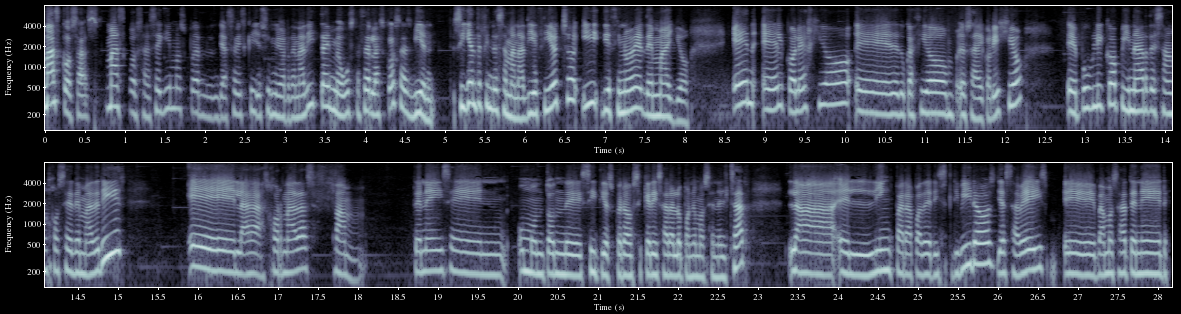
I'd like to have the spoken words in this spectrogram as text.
Más cosas. Más cosas, seguimos, ya sabéis que yo soy muy ordenadita y me gusta hacer las cosas bien. Siguiente fin de semana, 18 y 19 de mayo, en el Colegio eh, de Educación, o sea, el Colegio eh, Público Pinar de San José de Madrid, eh, las jornadas FAM. Tenéis en un montón de sitios, pero si queréis ahora lo ponemos en el chat. La- el link para poder inscribiros, ya sabéis, eh, vamos a tener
